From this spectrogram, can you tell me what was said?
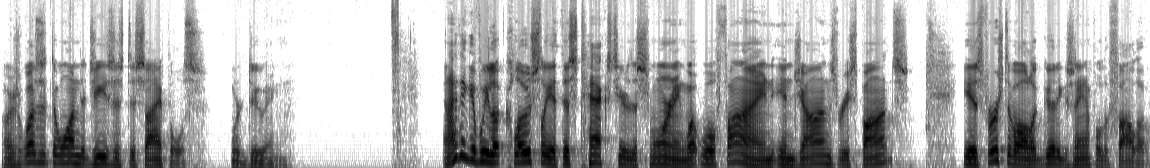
Or was it the one that Jesus' disciples were doing? And I think if we look closely at this text here this morning, what we'll find in John's response is, first of all, a good example to follow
